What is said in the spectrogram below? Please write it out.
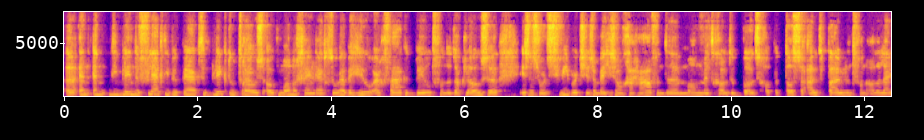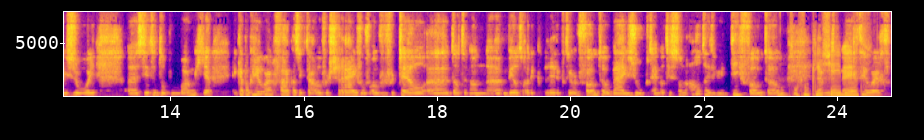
Uh, en, en die blinde vlek, die beperkte blik, doet trouwens ook mannen geen recht hoor. We hebben heel erg vaak het beeld van de dakloze is een soort zwiebertje, zo'n beetje zo'n gehavende man met grote boodschappentassen, uitpuilend van allerlei zooi, uh, zittend op een bankje. Ik heb ook heel erg vaak als ik daarover schrijf of over vertel, uh, dat er dan uh, een beeldredacteur een foto bij zoekt. En dat is dan altijd weer die foto. Dat is echt een clichébeeld. echt heel erg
